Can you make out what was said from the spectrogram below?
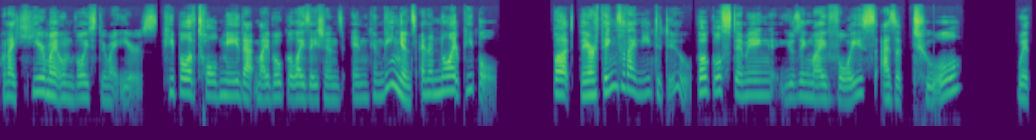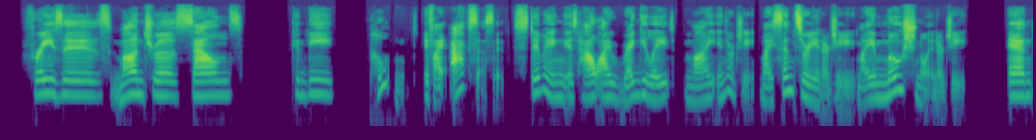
when I hear my own voice through my ears. People have told me that my vocalizations inconvenience and annoy people. But they are things that I need to do. Vocal stimming using my voice as a tool with phrases, mantras, sounds can be potent if I access it. Stimming is how I regulate my energy, my sensory energy, my emotional energy, and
